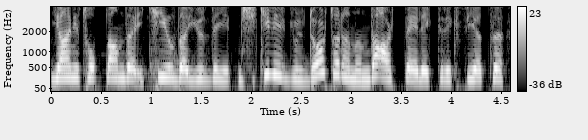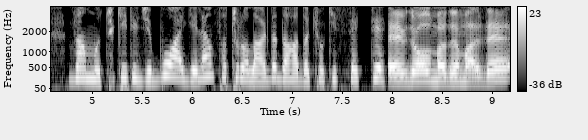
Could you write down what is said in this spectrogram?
Yani toplamda 2 yılda %72,4 oranında arttı elektrik fiyatı. Zammı tüketici bu ay gelen faturalarda daha da çok hissetti. Evde olmadığım halde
